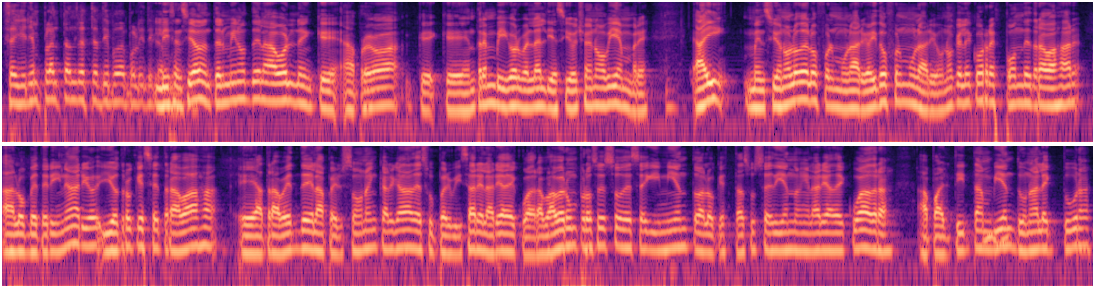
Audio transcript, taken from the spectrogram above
seguir implantando este tipo de políticas. Licenciado, en términos de la orden que aprueba, que, que entra en vigor, ¿verdad? El 18 de noviembre, ahí mencionó lo de los formularios. Hay dos formularios, uno que le corresponde trabajar a los veterinarios y otro que se trabaja eh, a través de la persona encargada de supervisar el área de cuadra. Va a haber un proceso de seguimiento a lo que está sucediendo en el área de cuadra a partir también de una lectura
